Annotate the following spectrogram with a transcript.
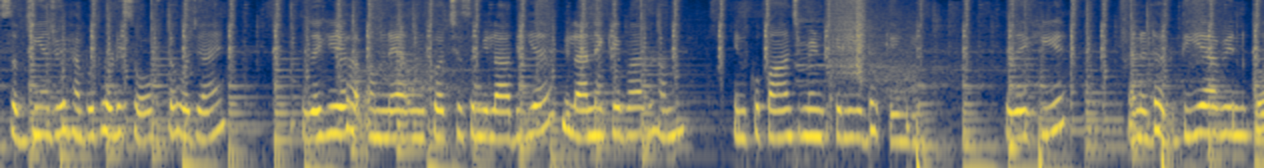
सब्ज़ियाँ जो हैं वो थोड़ी सॉफ्ट हो जाएँ। तो देखिए, हमने उनको अच्छे से मिला दिया है। मिलाने के बाद हम इनको पाँच मिनट के लिए ढकेंगे। देखिए, मैंने ढक दिया अब इनको।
